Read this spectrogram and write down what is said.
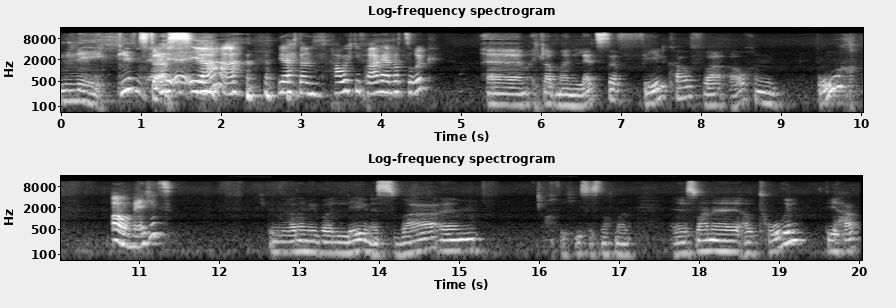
Nee, gibt's das? Äh, äh, ja. Ja, dann hau ich die Frage einfach zurück. Ähm, ich glaube, mein letzter Fehlkauf war auch ein Buch. Oh, welches? Ich bin gerade am überlegen. Es war, ähm, ach, wie hieß es nochmal? Es war eine Autorin, die hat,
